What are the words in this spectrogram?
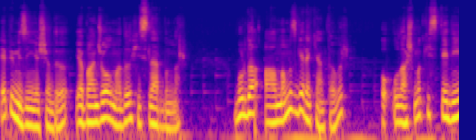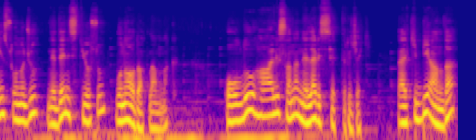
Hepimizin yaşadığı, yabancı olmadığı hisler bunlar. Burada almamız gereken tavır o ulaşmak istediğin sonucu neden istiyorsun buna odaklanmak. Olduğu hali sana neler hissettirecek? Belki bir anda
